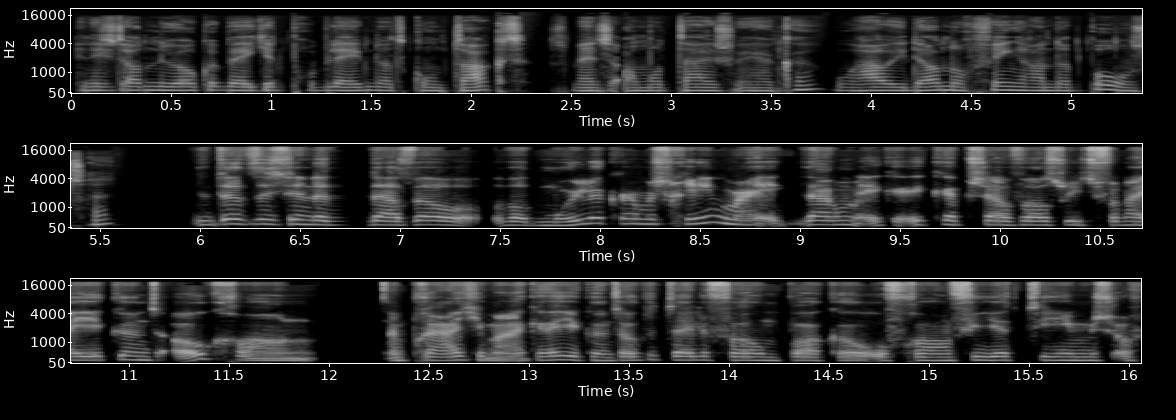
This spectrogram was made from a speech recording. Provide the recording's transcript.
En is dat nu ook een beetje het probleem, dat contact? Als mensen allemaal thuiswerken, hoe hou je dan nog vinger aan de pols? Hè? Dat is inderdaad wel wat moeilijker misschien. Maar ik, daarom, ik, ik heb zelf wel zoiets van, nou, je kunt ook gewoon een praatje maken. Je kunt ook de telefoon pakken of gewoon via Teams. Of,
